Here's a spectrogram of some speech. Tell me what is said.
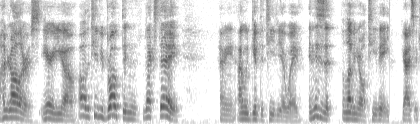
$100. Here you go. Oh, the TV broke the next day. I mean, I would give the TV away. And this is an 11 year old TV. Guys, if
